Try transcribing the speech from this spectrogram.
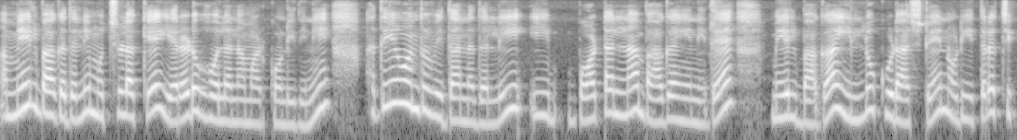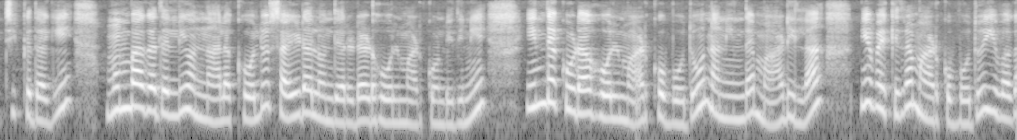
ಮೇಲ್ಭಾಗದಲ್ಲಿ ಮುಚ್ಚಳಕ್ಕೆ ಎರಡು ಹೋಲನ್ನು ಮಾಡ್ಕೊಂಡಿದ್ದೀನಿ. ಅದೇ ಒಂದು ವಿಧಾನದಲ್ಲಿ ಈ ಬಾಟಲ್ನ ಭಾಗ ಏನಿದೆ, ಮೇಲ್ಭಾಗ ಇಲ್ಲೂ ಕೂಡ ಅಷ್ಟೇ. ನೋಡಿ, ಈ ಥರ ಚಿಕ್ಕ ಚಿಕ್ಕದಾಗಿ ಮುಂಭಾಗದಲ್ಲಿ ಒಂದು ನಾಲ್ಕು ಹೋಲು, ಸೈಡಲ್ಲಿ ಒಂದು ಎರಡೆರಡು ಹೋಲ್ ಮಾಡ್ಕೊಂಡಿದ್ದೀನಿ. ಹಿಂದೆ ಕೂಡ ಹೋಲ್ ಮಾಡ್ಕೋಬೋದು, ನಾನು ಹಿಂದೆ ಮಾಡಿಲ್ಲ. ನೀವು ಬೇಕಿದ್ರೆ ಮಾಡ್ಕೋಬೋದು. ಇವಾಗ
